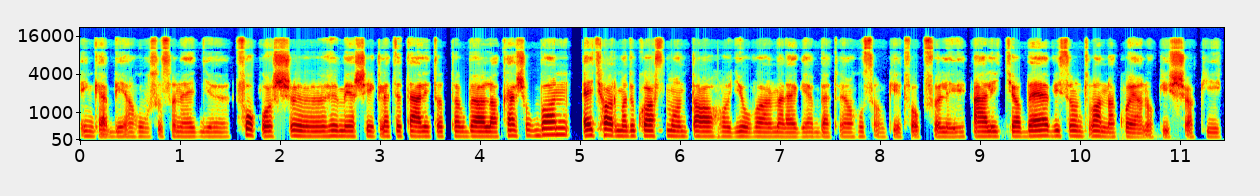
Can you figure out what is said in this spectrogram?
inkább ilyen 20-21 fokos hőmérsékletet állítottak be a lakásokban. Egy harmaduk azt mondta, hogy jóval melegebbet, olyan 22 fok fölé állítja be, viszont vannak olyanok is, akik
